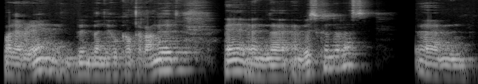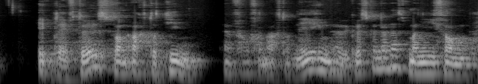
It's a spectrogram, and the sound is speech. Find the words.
whatever, hè, ik ben er ook al te lang uit, hè, een, eh, een wiskundeles. Um, ik blijf thuis van 8 tot 10. En van 8 tot 9 heb ik wiskundeles, maar niet van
